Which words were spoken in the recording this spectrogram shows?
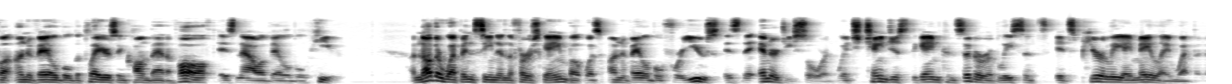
but unavailable to players in Combat Evolved, is now available here. Another weapon seen in the first game but was unavailable for use is the Energy Sword, which changes the game considerably since it's purely a melee weapon.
